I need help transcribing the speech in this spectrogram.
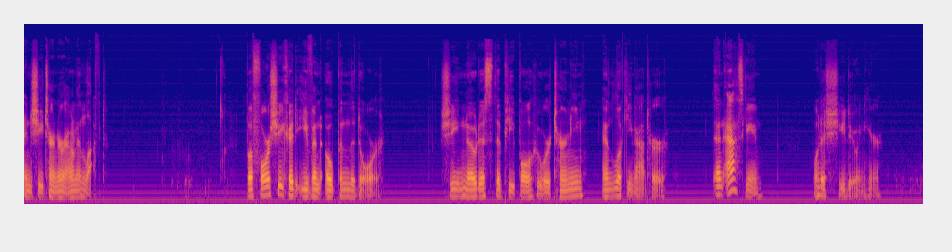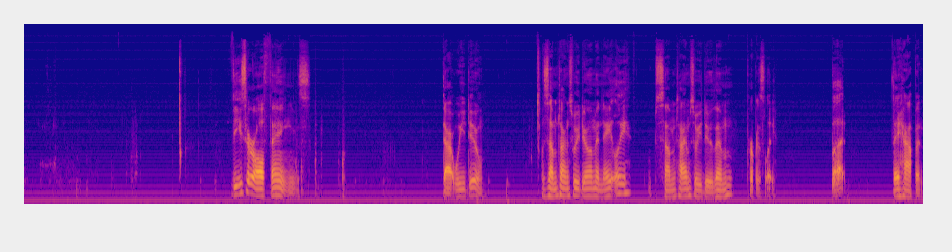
and she turned around and left. Before she could even open the door, she noticed the people who were turning and looking at her and asking, What is she doing here? These are all things that we do. Sometimes we do them innately, sometimes we do them purposely. But they happen.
